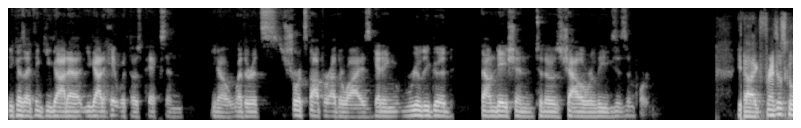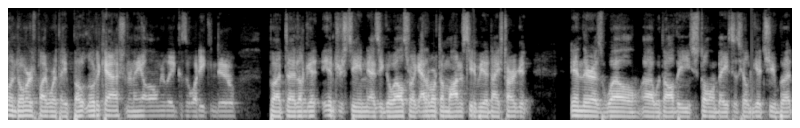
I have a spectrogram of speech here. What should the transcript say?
because I think you gotta you gotta hit with those picks and you know whether it's shortstop or otherwise getting really good foundation to those shallower leagues is important. Yeah, like Francisco Lindor is probably worth a boatload of cash in an AL only league because of what he can do. But uh, it'll get interesting as you go elsewhere. Like Adalberto Mondesi would be a nice target in there as well uh, with all the stolen bases he'll get you. But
